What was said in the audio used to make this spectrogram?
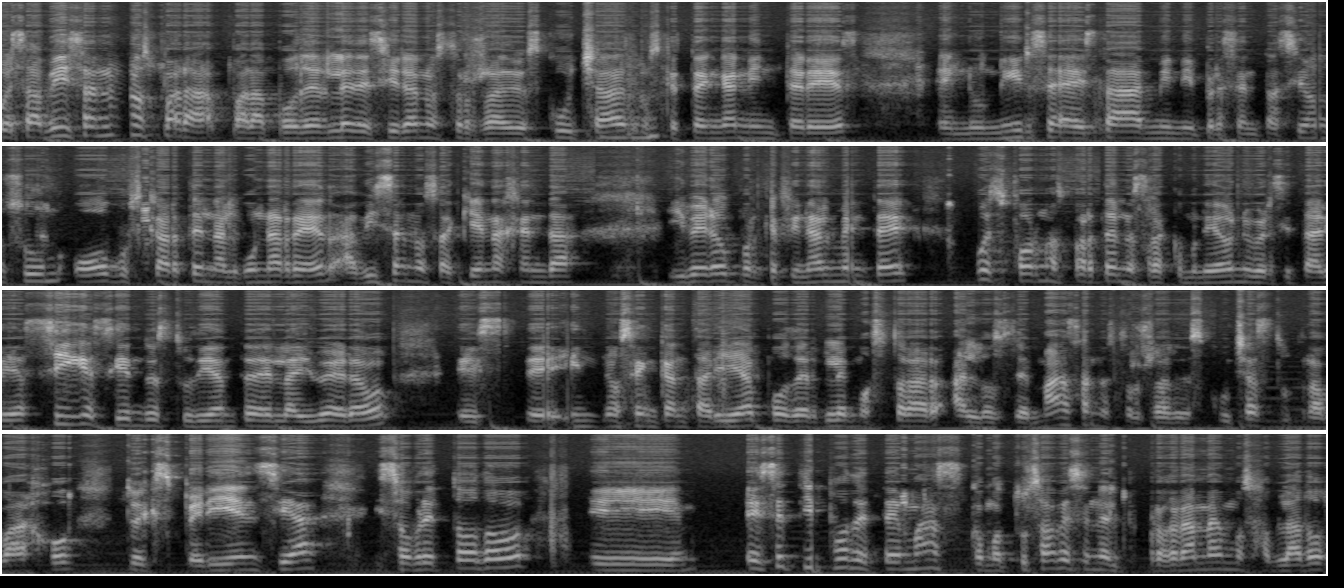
pues avísanos para, para poderle decir a nuestros radioescuchas, los que tengan interés en unirse a esta mini presentación Zoom o buscarte en alguna red, avísanos aquí en Agenda Ibero, porque finalmente pues formas parte de nuestra comunidad universitaria, sigue siendo estudiante de la Ibero, este, y nos encantaría poderle mostrar a los demás, a nuestros radioescuchas, tu trabajo, tu experiencia y sobre todo eh, ese tipo de temas, como tú sabes, en el programa hemos hablado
